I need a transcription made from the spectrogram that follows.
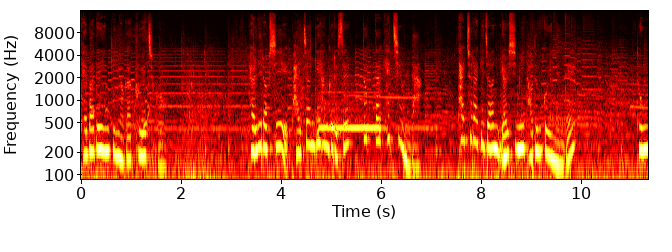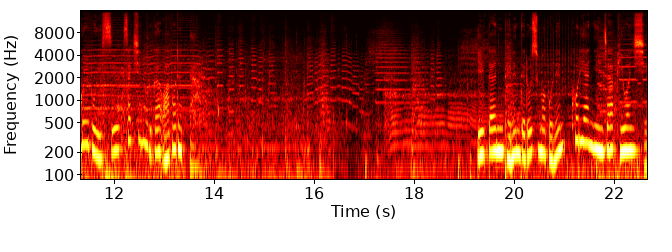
대바대 인기녀가 구해주고 별일 없이 발전기 한 그릇을 뚝딱 해치운다. 탈출하기 전 열심히 더듬고 있는데 동굴 보이스 섹시노루가 와버렸다. 일단 되는 대로 숨어보는 코리안 닌자 비원 씨.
